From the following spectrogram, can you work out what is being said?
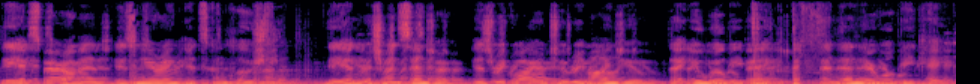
The experiment is nearing its conclusion. The Enrichment Center is required to remind you that you will be baked, and then there will be cake.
